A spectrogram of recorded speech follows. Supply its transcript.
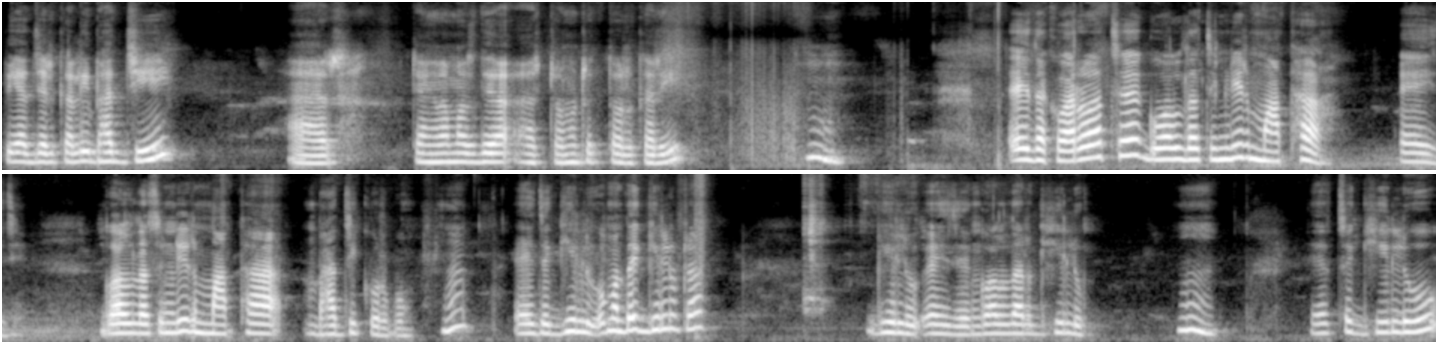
পেঁয়াজের কালি ভাজি, আর ট্যাংরা মাছ দিয়ে আর টমেটোর তরকারি। হুম। এই দেখো আরও আছে গলদা চিংড়ির মাথা। এই যে, গলদা চিংড়ির মাথা ভাজি করব। হুম? এই যে ঘিলু আমাদের ঘিলুটা। ঘিলু, এই যে গলদার ঘিলু। হুম? এ হচ্ছে ঘিলু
